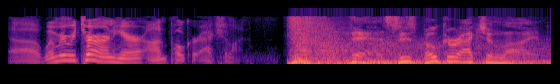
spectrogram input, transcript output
Uh, when we return here on Poker Action Line. This is Poker Action Line.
